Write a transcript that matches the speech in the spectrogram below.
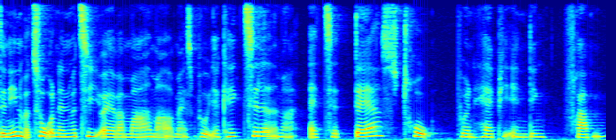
den ene var to, og den anden var ti, og jeg var meget, meget opmærksom på, at jeg kan ikke tillade mig at tage deres tro på en happy ending fra dem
